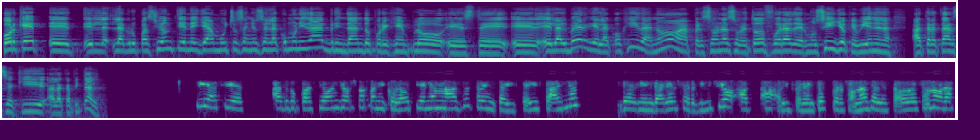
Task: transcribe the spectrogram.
porque eh, la agrupación tiene ya muchos años en la comunidad, brindando, por ejemplo, este el, el albergue, la acogida, ¿no? A personas, sobre todo fuera de Hermosillo, que vienen a, a tratarse aquí a la capital. Sí, así es. Agrupación George Papa Nicolau tiene más de 36 años de brindar el servicio a, a diferentes personas del estado de Sonora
